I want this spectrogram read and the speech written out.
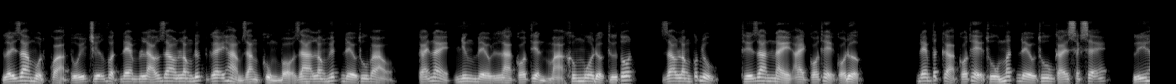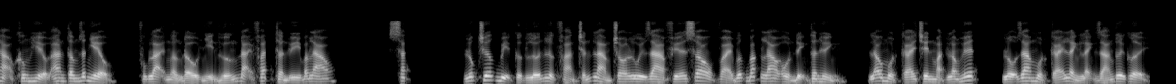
lấy ra một quả túi chứa vật đem lão dao long đứt gãy hàm răng cùng bỏ ra long huyết đều thu vào, cái này nhưng đều là có tiền mà không mua được thứ tốt dao long cốt nhục, thế gian này ai có thể có được? Đem tất cả có thể thu mất đều thu cái sạch sẽ, lý hạo không hiểu an tâm rất nhiều, phục lại ngẩng đầu nhìn hướng đại phát thần uy bắc lão sắt. Lúc trước bị cực lớn lực phản chấn làm cho lui ra phía sau vài bước bắc lao ổn định thân hình, lao một cái trên mặt long huyết, lộ ra một cái lành lạnh dáng tươi cười,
